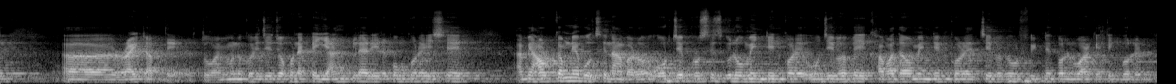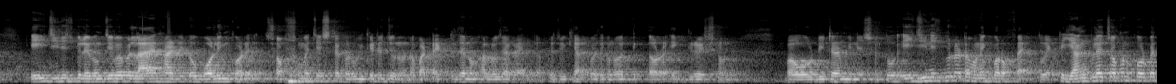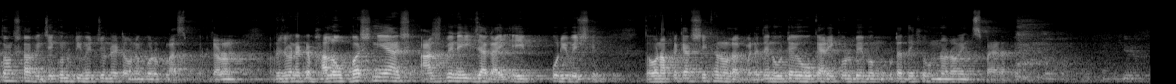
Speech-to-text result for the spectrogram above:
রাইট আপ দেয় তো আমি মনে করি যে যখন একটা ইয়াং প্লেয়ার এরকম করে এসে আমি আউটকাম নিয়ে বলছি না আবারও। ওর যে প্রসেসগুলো মেনটেন করে, ও যেভাবে খাওয়া দাওয়া মেনটেন করে, যেভাবে ওর ফিটনেস বলেন ওয়ার্ক এথিক বলেন, এই জিনিসগুলো এবং যেভাবে লায়ন হার্টেড ও বোলিং করে, সবসময় চেষ্টা করে উইকেটের জন্য না বাট একটা যেন ভালো জায়গায় আপনি যদি খেয়াল করে দেখুন, ওর- এগ্রেশন বা ওর ডিটারমিনেশন তো এই জিনিসগুলো একটা অনেক বড় ফ্যাক্ট তো একটা ইয়াং প্লেয়ার যখন করবে তখন স্বাভাবিক যে কোনো টিমের জন্য এটা অনেক বড় প্লাস পয়েন্ট কারণ আপনি যখন একটা ভালো অভ্যাস নিয়ে আস- আসবেন এই জায়গায়, এই পরিবেশে, তখন আপনাকে আর শেখানো লাগবে না। দেন ওটাই ও ক্যারি করবে এবং ওটা দেখে অন্যরাও ইন্সপায়ার হবে।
